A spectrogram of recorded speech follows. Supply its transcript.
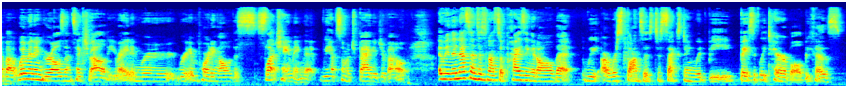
about women and girls and sexuality, right? And we're we're importing all of this slut shaming that we have so much baggage about. I mean, in that sense, it's not surprising at all that we our responses to sexting would be basically terrible because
